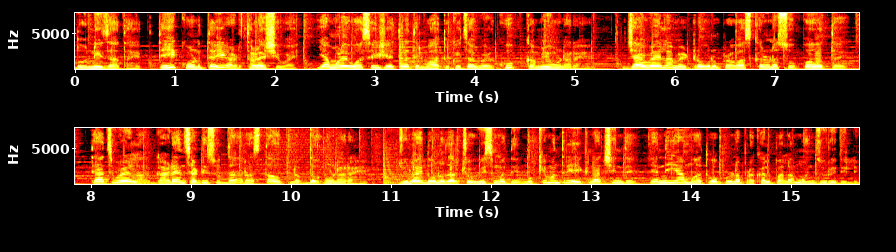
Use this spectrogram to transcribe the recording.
दोन्ही जात आहेत. तेही कोणत्याही अडथळ्याशिवाय. यामुळे वसई क्षेत्रातील वाहतुकीचा वेळ खूप कमी होणार आहे. ज्या वेळेला मेट्रोवरून प्रवास करणं सोपं होतंय त्याच वेळेला गाड्यांसाठी सुद्धा रस्ता उपलब्ध होणार आहे. जुलै दोन हजार चोवीसमध्ये मुख्यमंत्री एकनाथ शिंदे यांनी या महत्त्वपूर्ण प्रकल्पाला मंजुरी दिली.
